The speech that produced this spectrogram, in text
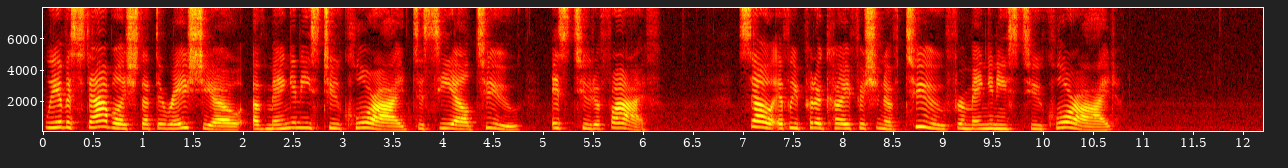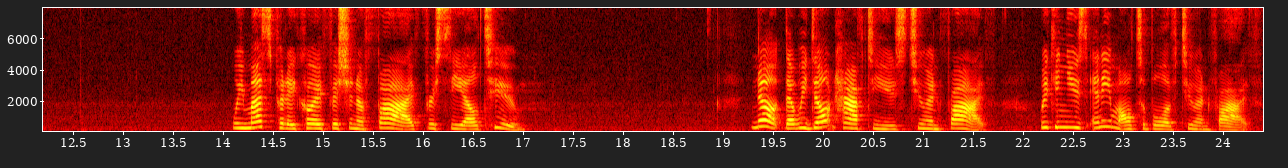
We have established that the ratio of manganese 2 chloride to Cl2 is 2 to 5. So if we put a coefficient of 2 for manganese 2 chloride, we must put a coefficient of 5 for Cl2. Note that we don't have to use 2 and 5. We can use any multiple of 2 and 5.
